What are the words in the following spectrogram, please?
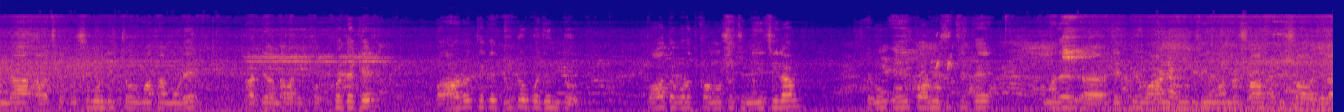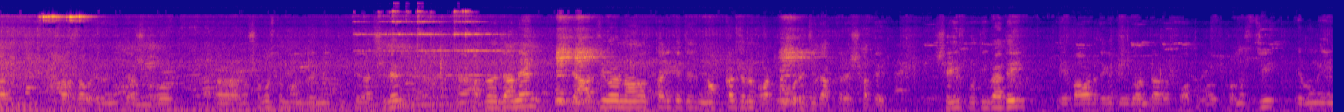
আমরা আজকে কুসুমন্ডি চৌমাথা মোড়ে ভারতীয় জনতা পার্টির পক্ষ থেকে বারোটা থেকে দুটো পর্যন্ত পথ অবরোধ কর্মসূচি নিয়েছিলাম এবং এই কর্মসূচিতে আমাদের জেপি ওয়ান টু থ্রি মণ্ডল সভাপতি সহ জেলার সভাপতি রঞ্জিতা সহ সমস্ত মণ্ডলের নেতৃত্বেরা ছিলেন। আপনারা জানেন যে আজ জীবনে ন তারিখে যে নক্কারজনক ঘটনা ঘটেছে ডাক্তারের সাথে, সেই প্রতিবাদেই এই বারোটা থেকে দুই ঘণ্টার পথ কর্মসূচি এবং এই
